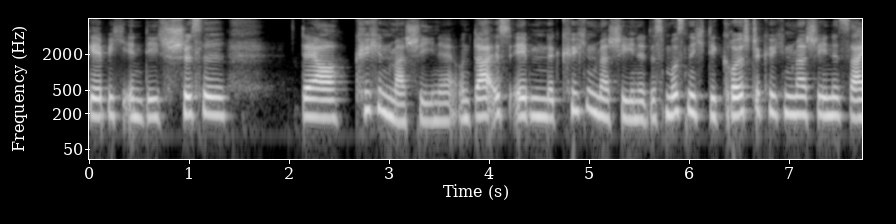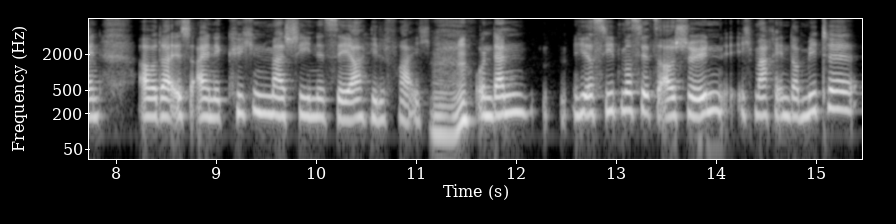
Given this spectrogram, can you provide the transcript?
gebe ich in die Schüssel der Küchenmaschine. Und da ist eben eine Küchenmaschine. Das muss nicht die größte Küchenmaschine sein, aber da ist eine Küchenmaschine sehr hilfreich. Mhm. Und dann, hier sieht man es jetzt auch schön, ich mache in der Mitte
